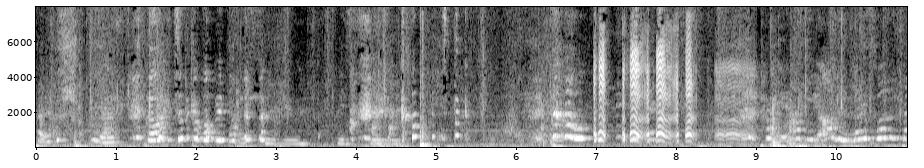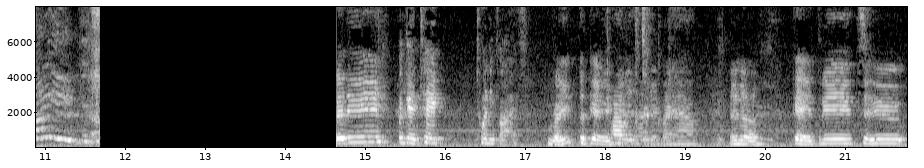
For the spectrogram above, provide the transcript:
Yes. Go back to the kaboom place. Go back to the No. Hurry, Abby, Abby, nice one is dying. Ready? Okay, take 25. Right? Okay. Probably 100 by now. I know. Okay, three, two,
